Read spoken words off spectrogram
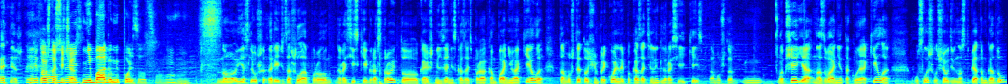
Да. конечно. Не Это то, что вам, сейчас. блядь, Не багами пользоваться. Мгм. Но если уж речь зашла про российский игрострой, то, конечно, нельзя не сказать про компанию Акела, потому что это очень прикольный, показательный для России кейс. Потому что вообще я название такое Акела услышал еще в 95 году,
